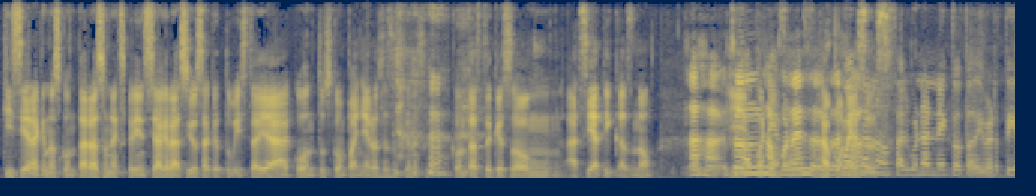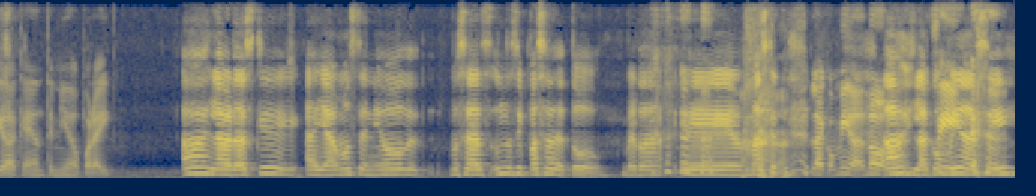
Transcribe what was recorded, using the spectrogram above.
quisiera que nos contaras una experiencia graciosa que tuviste allá con tus compañeros esos que nos contaste que son asiáticas, ¿no? Ajá, son japonesas. Cuéntanos alguna anécdota divertida que hayan tenido por ahí. Ay, la verdad es que allá hemos tenido, o sea, uno sí pasa de todo, ¿verdad? Eh, más que... La comida, no. Ay, la comida, sí.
